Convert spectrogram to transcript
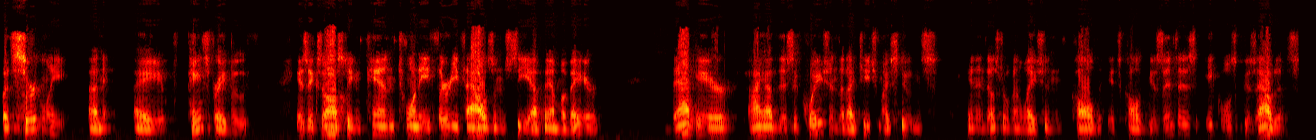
But certainly, an, a paint spray booth is exhausting 10, 20, 30,000 CFM of air. That air, I have this equation that I teach my students in industrial ventilation called, it's called Gazintas equals Gazoutas.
